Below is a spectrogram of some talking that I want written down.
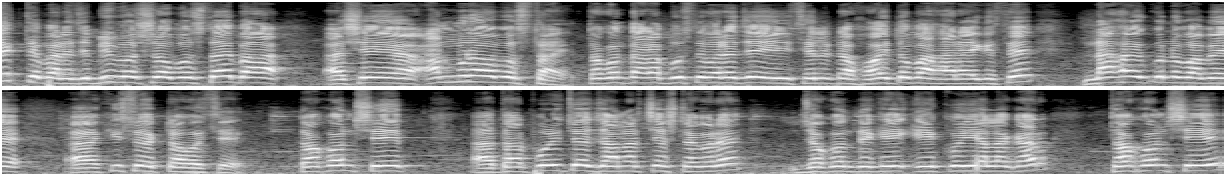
দেখতে পারে যে বিভৎস অবস্থায় বা সে আনমনা অবস্থায়। তখন তারা বুঝতে পারে যে এই ছেলেটা হয়তো বা হারায় গেছে, না হয় কোনোভাবে কিছু একটা হয়েছে। তখন সে তার পরিচয় জানার চেষ্টা করে। যখন দেখে একই এলাকার, তখন সে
